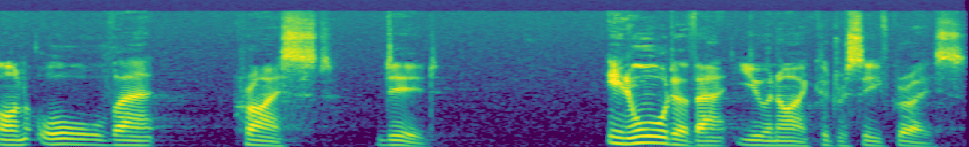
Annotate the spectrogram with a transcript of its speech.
on all that Christ did in order that you and I could receive grace.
